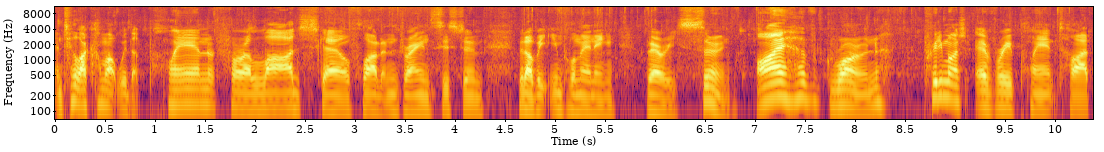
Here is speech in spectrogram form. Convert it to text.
until I come up with a plan for a large scale flood and drain system that I'll be implementing very soon. I have grown pretty much every plant type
